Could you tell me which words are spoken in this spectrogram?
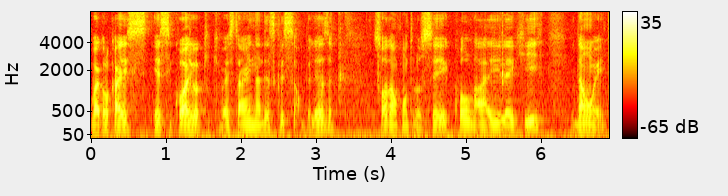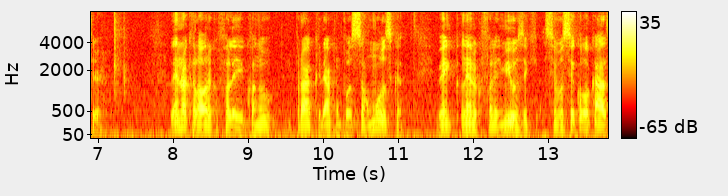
vai colocar esse, código aqui que vai estar aí na descrição, beleza? Só dar um Ctrl C, colar ele aqui e dar um Enter. Lembra aquela hora que eu falei quando para criar composição música? Vem, lembra que eu falei music? Se você colocar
